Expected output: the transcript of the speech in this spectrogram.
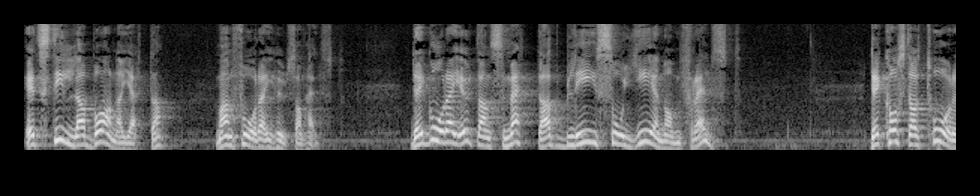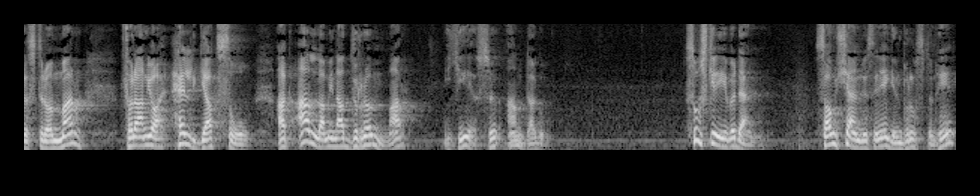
Ett stilla barnahjärta man får ej hur som helst. Det går ej utan smärta att bli så genomfrälst. Det kostar tåreströmmar förrän jag helgat så att alla mina drömmar i Jesu anda går. Så skriver den som känner sin egen brustenhet,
